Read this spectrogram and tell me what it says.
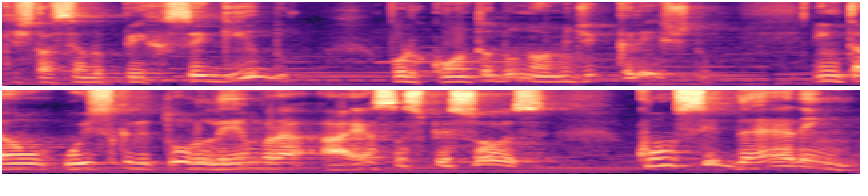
que está sendo perseguido por conta do nome de Cristo. Então, o escritor lembra a essas pessoas: considerem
